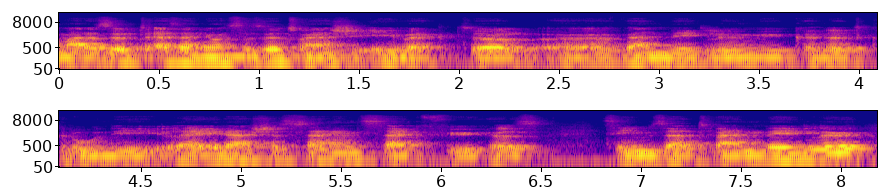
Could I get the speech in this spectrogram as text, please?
már az öt- 1850-es évektől vendéglő működött Krúdi leírása szerint, Szegfűhöz címzett vendéglő.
